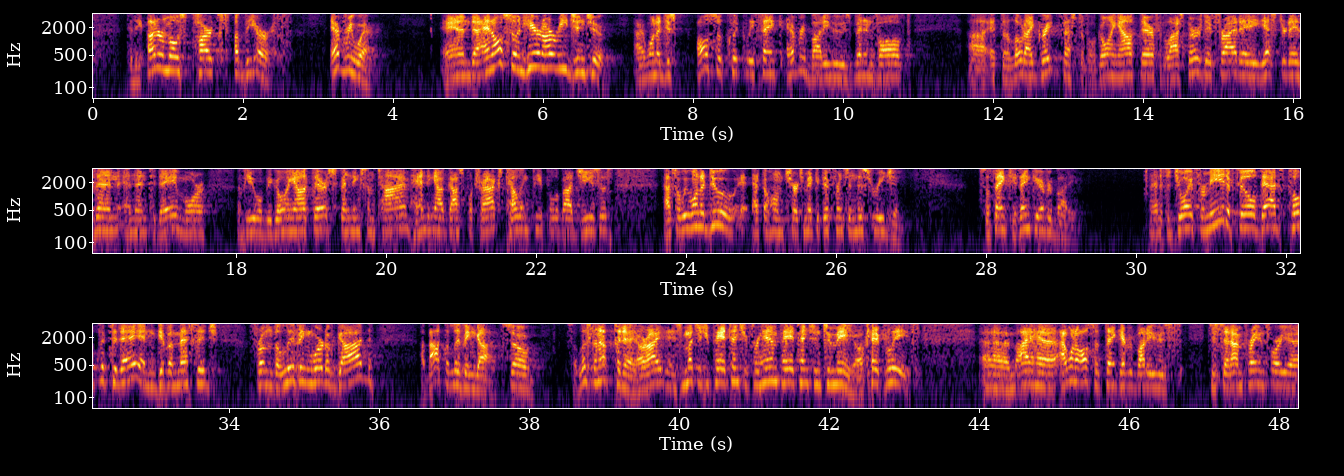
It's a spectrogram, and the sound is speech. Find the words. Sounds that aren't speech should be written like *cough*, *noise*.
to the uttermost parts of the earth everywhere. And, uh, and also in here in our region, too. I want to just also quickly thank everybody who's been involved uh, at the Lodi Grape Festival, going out there for the last Thursday, Friday, yesterday then, and then today. More of you will be going out there, spending some time, handing out gospel tracts, telling people about Jesus. That's what we want to do at the home church, make a difference in this region. So thank you. Thank you, everybody. And it's a joy for me to fill Dad's pulpit today and give a message from the living Word of God about the living God. So, so listen up today, all right? As much as you pay attention for Him, pay attention to me, *laughs* okay, please. Um, I, ha- I want to also thank everybody who's just said, I'm praying for you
